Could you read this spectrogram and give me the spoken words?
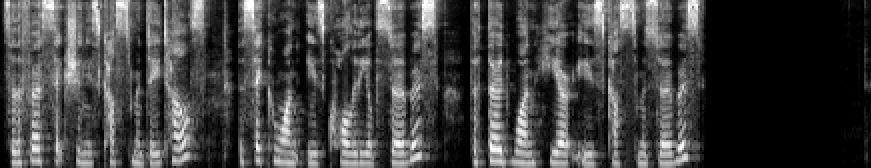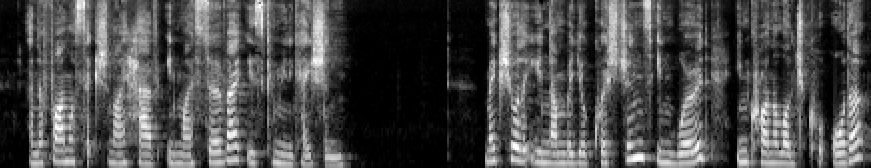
So the first section is customer details. The second one is quality of service. The third one here is customer service. And the final section I have in my survey is communication. Make sure that you number your questions in Word in chronological order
